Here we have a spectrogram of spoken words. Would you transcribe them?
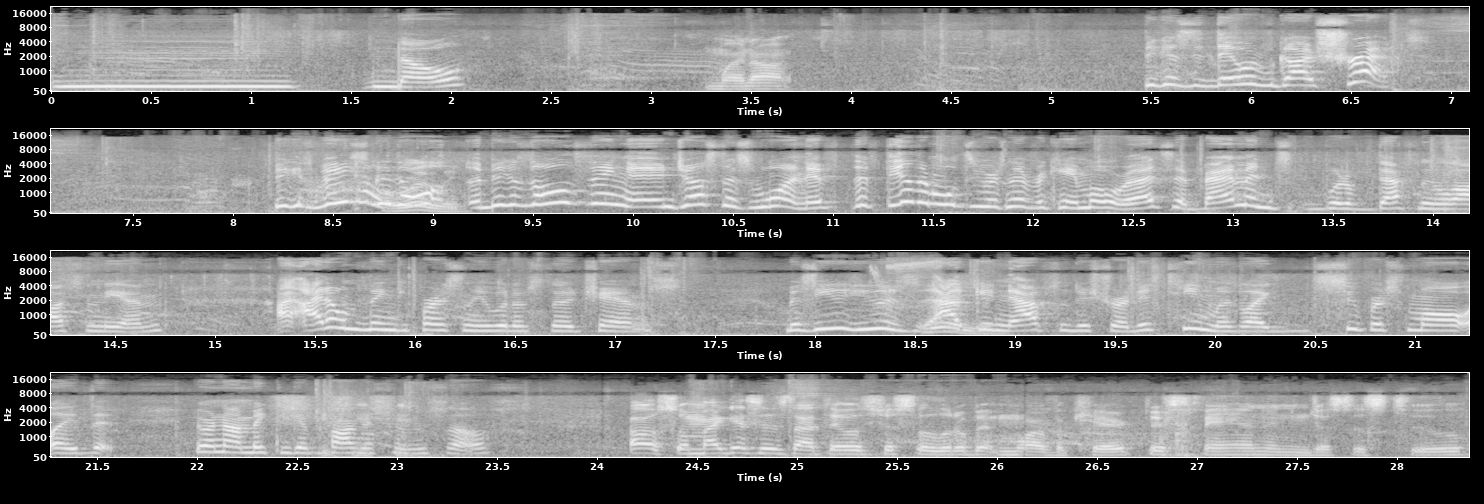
Mm, no, why not? because they would have got Shrek'd. Because basically Oh, the whole because the whole thing in Injustice One, if if the other multiverse never came over, that's it. Batman would have definitely lost in the end. I, I don't think he personally would have stood a chance. Because he, he was Really? getting absolutely destroyed. His team was like super small, like they, they were not making good progress for themselves. Oh, so my guess is that there was just a little bit more of a character span in Injustice Two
